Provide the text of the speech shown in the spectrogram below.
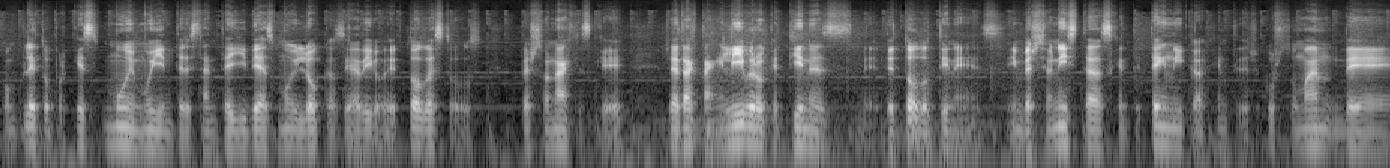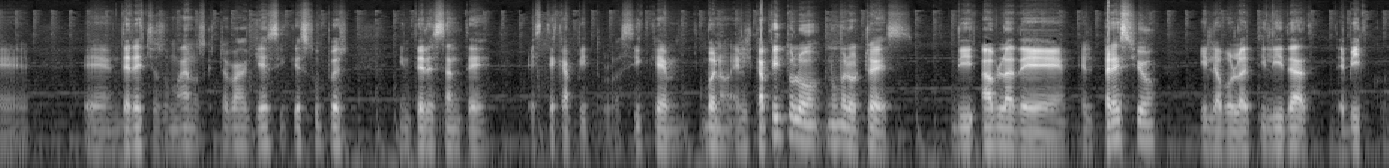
completo porque es muy muy interesante. Hay ideas muy locas, ya digo, de todos estos personajes que redactan el libro, que tienes de, todo. Tienes inversionistas, gente técnica, gente de recursos humanos, de eh, derechos humanos que trabaja aquí, así que es súper interesante este capítulo. Así que, bueno, el capítulo número 3 habla de el precio y la volatilidad de Bitcoin,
